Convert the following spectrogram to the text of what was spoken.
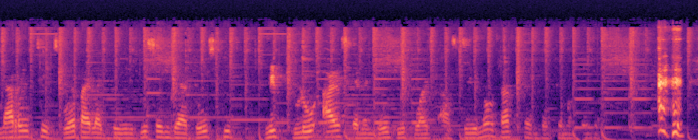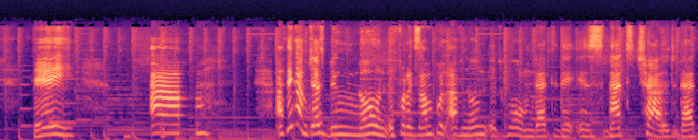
narratives whereby like they will be saying there are those kids with blue eyes and then those with white eyes. Do you know that thing, Dr. Mafuta? hey um i think i'm just being known for example i've known at home that there is that child that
